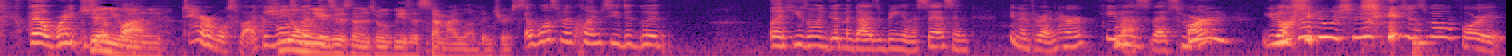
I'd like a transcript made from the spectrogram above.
Fell right into the plot. Terrible spy. She Will Smith only is, exists in this movie as a semi-love interest. and Will Smith claims he's a good, like he's only good in the guise of being an assassin. He didn't threaten her. He not that smart. You know, she, she just fell for it.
